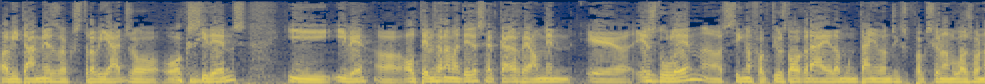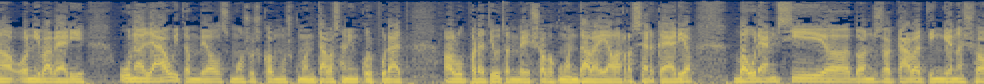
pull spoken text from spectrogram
evitar més extraviats o, o accidents i, i bé, eh, el temps ara mateix a set cases realment eh, és dolent eh, cinc efectius del GRAE de muntanya doncs inspeccionen la zona on hi va haver-hi una llau i també els Mossos com us comentava s'han incorporat a l'operatiu també això que comentava ja la recerca aèria veurem si eh, doncs acaba tinguent això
